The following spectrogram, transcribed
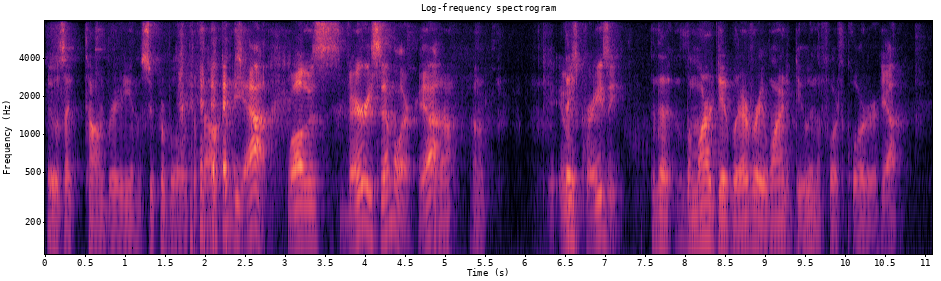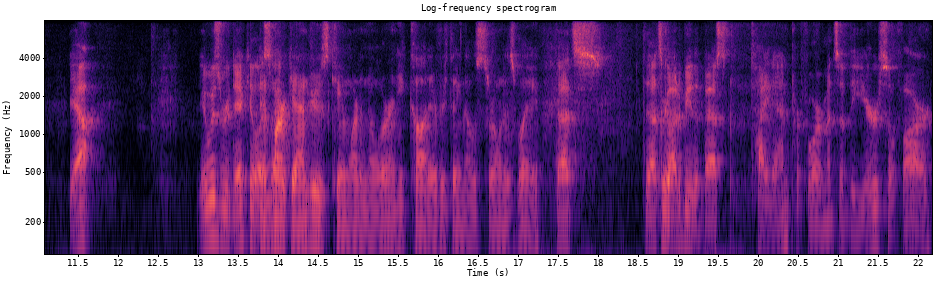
It was like Tom Brady in the Super Bowl with the Falcons. yeah. Well, it was very similar. I Yeah. don't- I don't- It was crazy. the, Lamar did whatever he wanted to do in the fourth quarter. Yeah. Yeah. It was ridiculous. And Mark Andrews came out of nowhere and he caught everything that was thrown his way. That's that's got to be the best tight end performance of the year so far.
